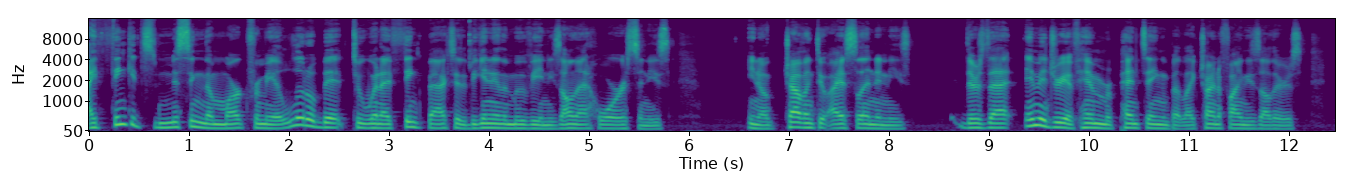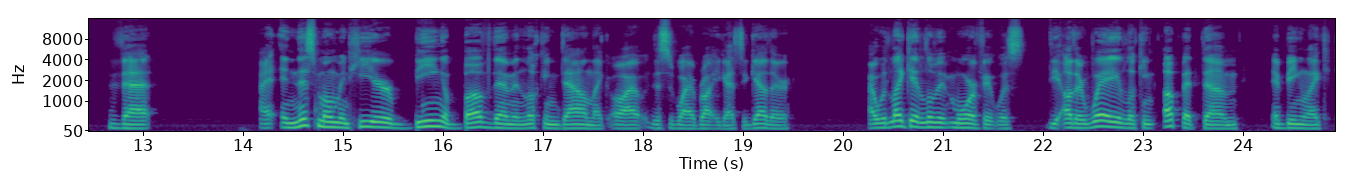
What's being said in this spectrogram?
I think it's missing the mark for me a little bit to when i think back to the beginning of the movie and he's on that horse and he's you know traveling through iceland and he's there's that imagery of him repenting but like trying to find these others that I, in this moment here being above them and looking down like oh I, this is why i brought you guys together i would like it a little bit more if it was the other way looking up at them and being like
